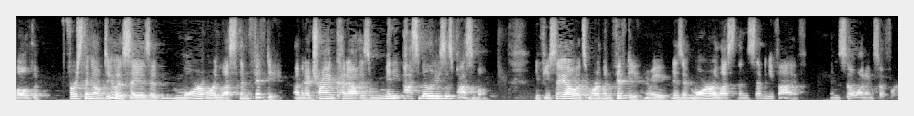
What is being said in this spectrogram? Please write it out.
well the first thing i'll do is say is it more or less than 50 i'm going to try and cut out as many possibilities as possible. If you say oh it's more than 50 i mean is it more or less than 75 and so on and so forth.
